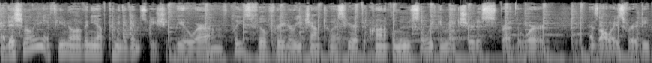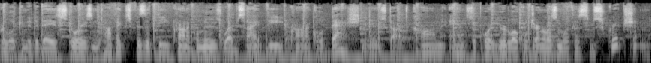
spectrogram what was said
Additionally, if you know of any upcoming events we should be aware of, please feel free to reach out to us here at the Chronicle News so we can make sure to spread the word. As always, for a deeper look into today's stories and topics, visit the Chronicle News website, thechronicle-news.com, and support your local journalism with a subscription.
